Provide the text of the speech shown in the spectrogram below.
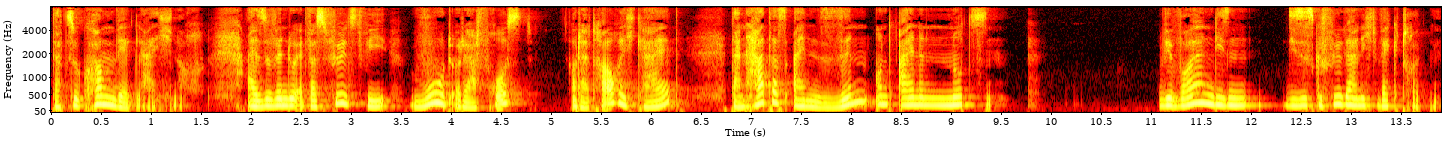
Dazu kommen wir gleich noch. Also wenn du etwas fühlst wie Wut oder Frust oder Traurigkeit, dann hat das einen Sinn und einen Nutzen wir wollen diesen, dieses Gefühl gar nicht wegdrücken.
